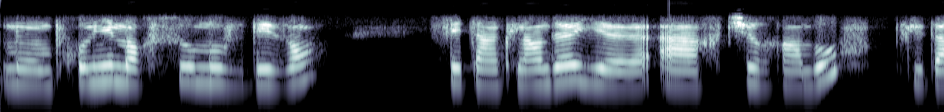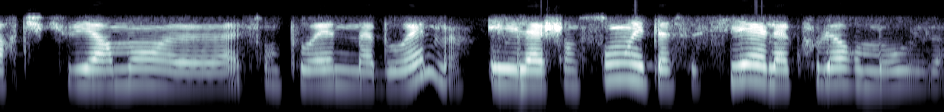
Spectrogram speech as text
mon premier morceau Mauve des vents c'est un clin d'œil euh, à Arthur Rimbaud, plus particulièrement euh, à son poème Ma Bohème. Et la chanson est associée à la couleur mauve,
